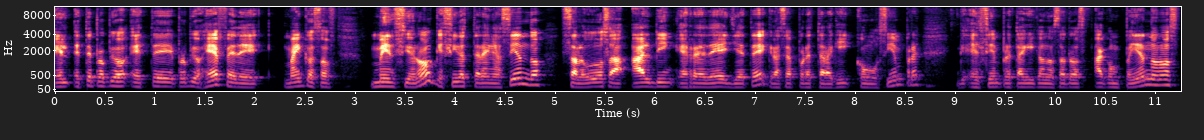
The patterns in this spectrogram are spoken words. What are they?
este, propio, este propio jefe de Microsoft mencionó que sí lo estarán haciendo. Saludos a Alvin RDYT, gracias por estar aquí como siempre. Él siempre está aquí con nosotros acompañándonos.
